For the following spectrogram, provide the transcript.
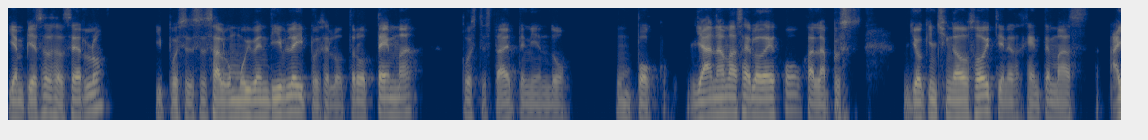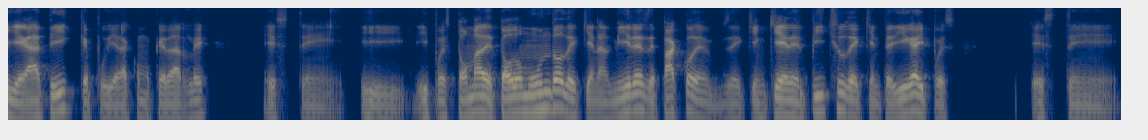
ya empiezas a hacerlo y pues eso es algo muy vendible y pues el otro tema pues te está deteniendo un poco. Ya nada más ahí lo dejo, ojalá pues yo quien chingado soy, tienes gente más allegada a ti que pudiera como que darle este, y, y pues toma de todo mundo, de quien admires, de Paco, de, de quien quiere, del Pichu, de quien te diga, y pues, este,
